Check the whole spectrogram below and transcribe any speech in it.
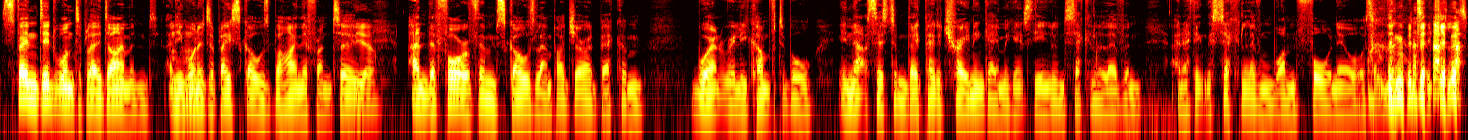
Sven did want to play a diamond, and mm-hmm. he wanted to play Scholes behind the front two. Yeah and the four of them, Scholes, Lampard, Gerrard, Beckham, weren't really comfortable in that system. They played a training game against the England second 11, and I think the second 11 won 4 0 or something ridiculous.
